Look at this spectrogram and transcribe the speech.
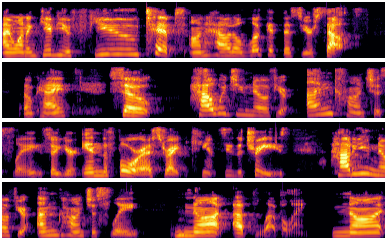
I want to give you a few tips on how to look at this yourself. Okay. So, how would you know if you're unconsciously, so you're in the forest, right? Can't see the trees. How do you know if you're unconsciously not up leveling, not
